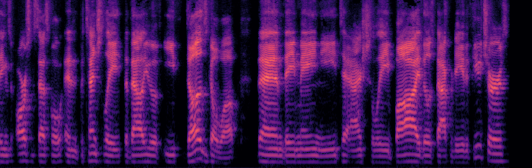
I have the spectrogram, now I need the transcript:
things are successful and potentially the value of ETH does go up, then they may need to actually buy those backwardated futures.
